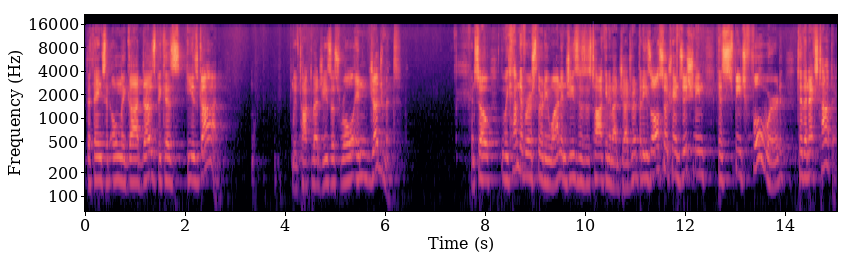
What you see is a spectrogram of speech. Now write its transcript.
the things that only God does because he is God. We've talked about Jesus' role in judgment. And so we come to verse 31, and Jesus is talking about judgment, but he's also transitioning his speech forward to the next topic.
